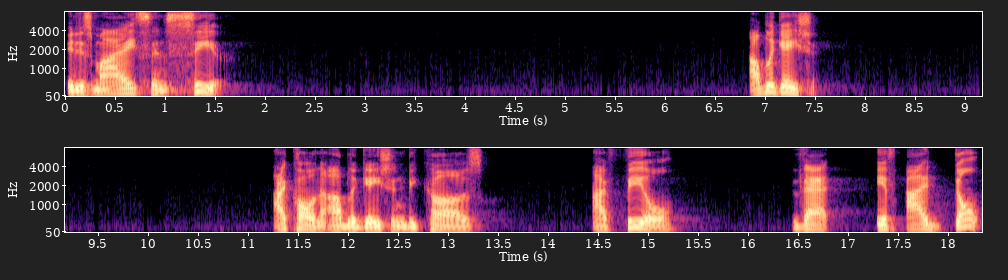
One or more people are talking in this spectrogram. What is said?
It is my sincere obligation. I call it an obligation because I feel that if I don't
